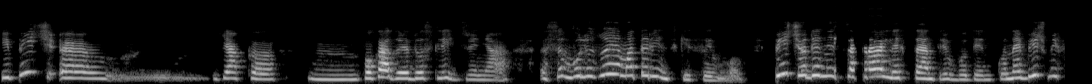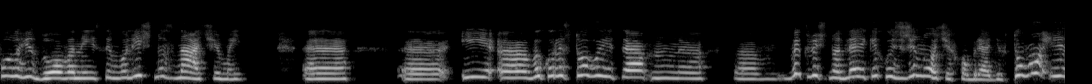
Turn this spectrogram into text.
І піч, е, як е, показує дослідження, символізує материнський символ. Піч один із сакральних центрів будинку, найбільш міфологізований і символічно значимий. І використовується виключно для якихось жіночих обрядів. Тому і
